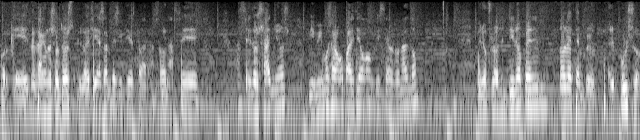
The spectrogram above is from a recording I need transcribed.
Porque es verdad que nosotros, lo decías antes y tienes toda razón, hace hace dos años vivimos algo parecido con Cristiano Ronaldo, pero Florentino Pérez no le tembló el pulso.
